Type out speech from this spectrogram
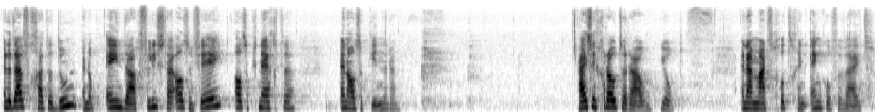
En de duivel gaat dat doen en op één dag verliest hij al zijn vee, al zijn knechten en al zijn kinderen. Hij is in grote rouw, Job. En hij maakt God geen enkel verwijt.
